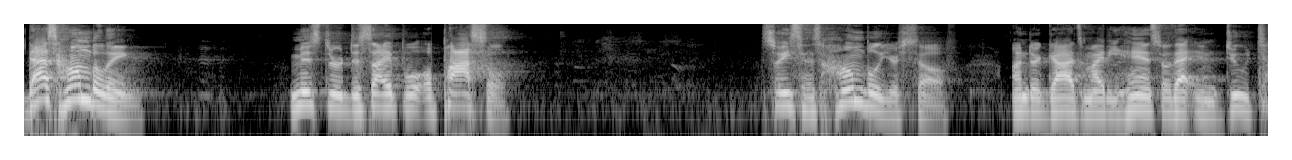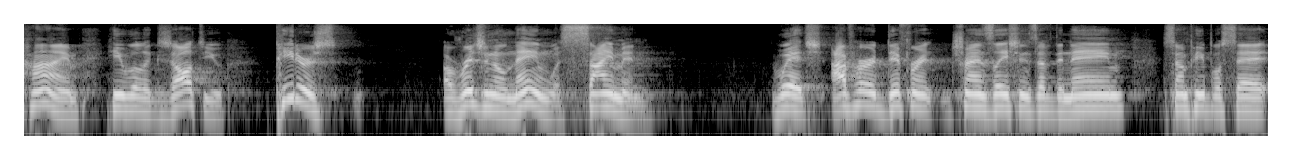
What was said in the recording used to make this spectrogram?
That's humbling, Mr. Disciple Apostle. So he says, Humble yourself under God's mighty hand so that in due time he will exalt you. Peter's original name was Simon, which I've heard different translations of the name. Some people said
